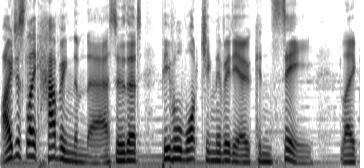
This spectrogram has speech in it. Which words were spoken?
I just like having them there so that people watching the video can see like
